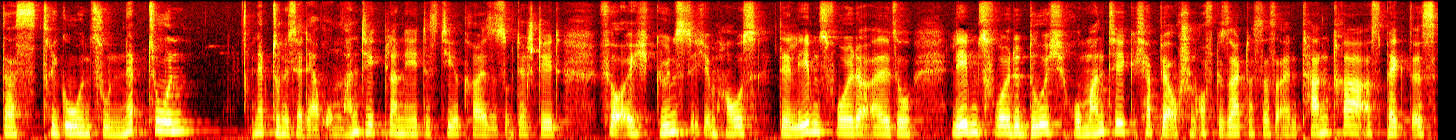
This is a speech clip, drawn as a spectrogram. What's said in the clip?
das Trigon zu Neptun. Neptun ist ja der Romantikplanet des Tierkreises und der steht für euch günstig im Haus der Lebensfreude, also Lebensfreude durch Romantik. Ich habe ja auch schon oft gesagt, dass das ein Tantra-Aspekt ist.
